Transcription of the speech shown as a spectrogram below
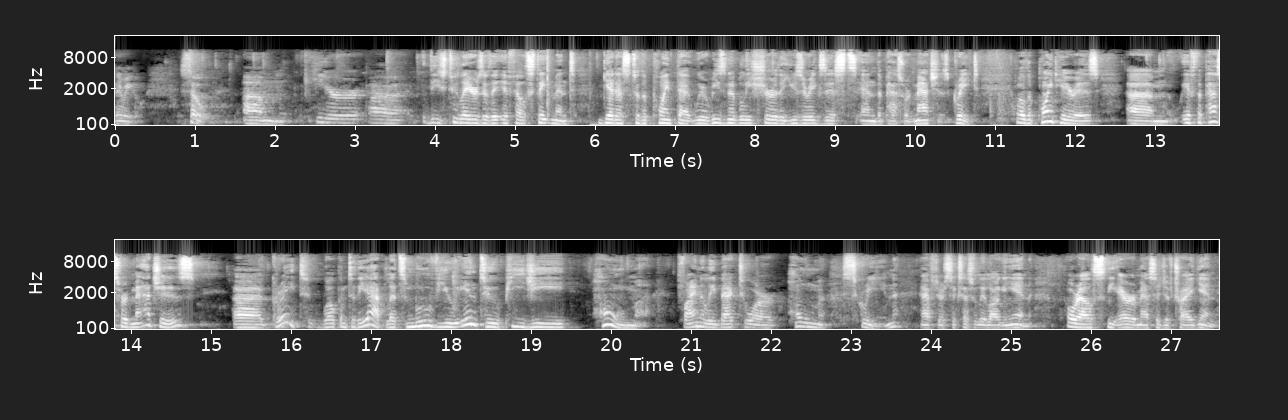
there we go. So, um, here, uh, these two layers of the if-else statement get us to the point that we're reasonably sure the user exists and the password matches. Great. Well, the point here is, um, if the password matches, uh, great, welcome to the app. Let's move you into PG Home. Finally, back to our home screen after successfully logging in or else the error message of try again.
